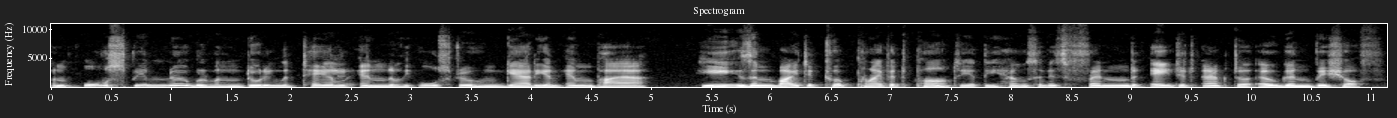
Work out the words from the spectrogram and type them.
an Austrian nobleman during the tail end of the Austro-Hungarian Empire. He is invited to a private party at the house of his friend, aged actor Eugen Bischoff.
